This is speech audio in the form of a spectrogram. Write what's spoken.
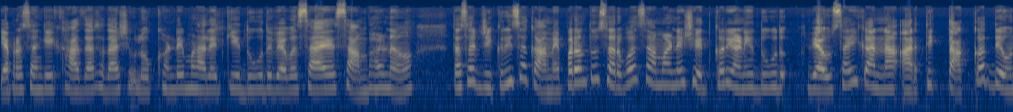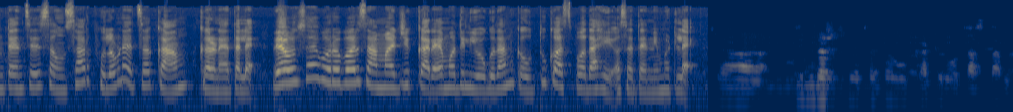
या प्रसंगी खासदार सदाशिव लोखंडे म्हणालेत की दूध व्यवसाय सांभाळणं तसं जिकरीचं काम आहे. परंतु सर्वसामान्य शेतकरी आणि दूध व्यावसायिकांना आर्थिक ताकद देऊन त्यांचे संसार फुलवण्याचं काम करण्यात आलंय. व्यवसायाबरोबर सामाजिक कार्यामधील योगदान कौतुकास्पद आहे असं त्यांनी म्हटलंय. उद्घाटन होत असताना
